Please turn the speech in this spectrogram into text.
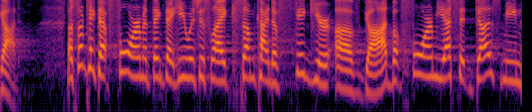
God. Now, some take that form and think that he was just like some kind of figure of God, but form, yes, it does mean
